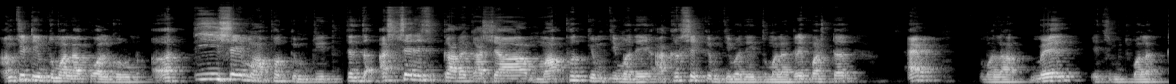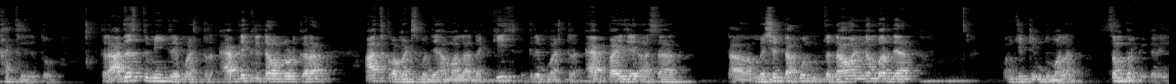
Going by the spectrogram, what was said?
आमची टीम तुम्हाला कॉल करून अतिशय माफक किमतीत अत्यंत आश्चर्यकारक अशा माफक किमतीमध्ये आकर्षक किमतीमध्ये तुम्हाला ग्रेप मास्टर ॲप तुम्हाला मिळेल याची मी तुम्हाला खात्री देतो. तर आजच तुम्ही ग्रेप मास्टर ॲप देखील डाउनलोड करा. आज कॉमेंट्समध्ये आम्हाला नक्कीच ग्रेप मास्टर ॲप पाहिजे असा मेसेज टाकून तुमचं नाव आणि नंबर द्या. आमची टीम तुम्हाला संपर्क करेल.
